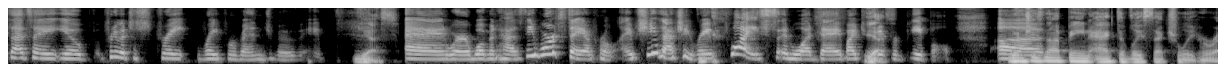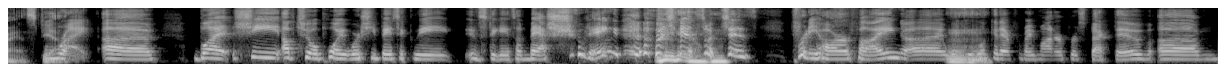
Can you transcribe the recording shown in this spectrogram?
that's a you know pretty much a straight rape revenge movie yes. and where a woman has the worst day of her life. She's actually raped twice in one day by two Yes. different people. when Uh, she's not being actively sexually harassed. Yeah. Right. Uh, but she up to a point where she basically instigates a mass shooting, which is which is pretty horrifying uh, when you Mhm. look at it from a modern perspective. Um,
